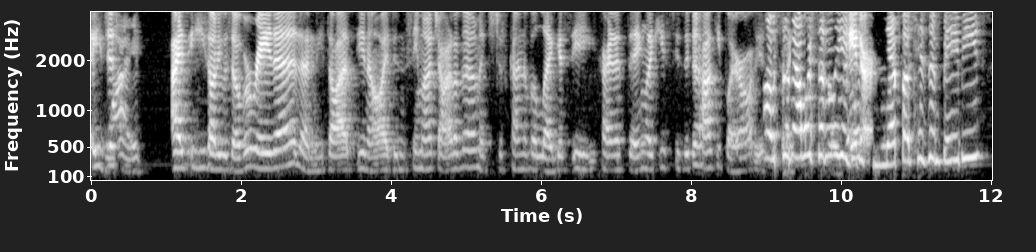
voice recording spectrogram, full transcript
He just Why? I he thought he was overrated and he thought, you know, I didn't see much out of him. It's just kind of a legacy kind of thing. Like he's he's a good hockey player, obviously. Oh, so but- now we're suddenly Later. against nepotism babies?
